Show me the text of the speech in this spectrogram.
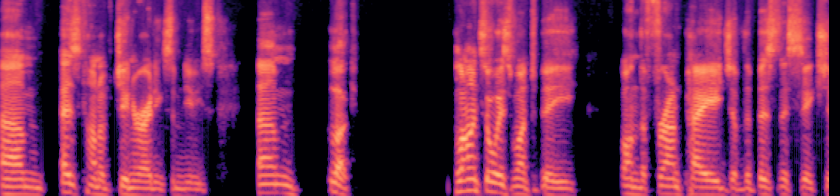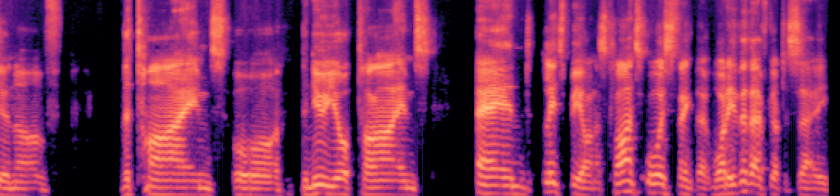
um, as kind of generating some news. Um, look clients always want to be on the front page of the business section of the Times or the New York Times. And let's be honest, clients always think that whatever they've got to say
